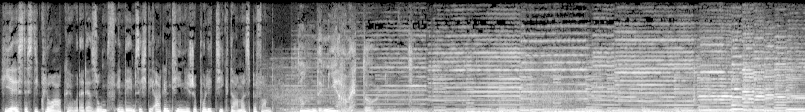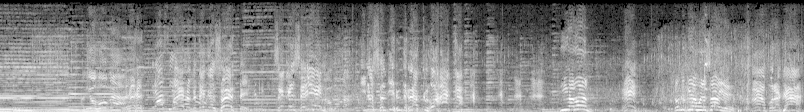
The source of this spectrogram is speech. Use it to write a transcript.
Hier ist es die Kloake oder der Sumpf, in dem sich die argentinische Politik damals befand. ¿Dónde mierda estoy? Tengan suerte. Séquense bien. Y no se olviden de la cloaca. Diga, Don. ¿Eh? ¿Dónde queda Buenos Aires? Ah, por acá.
